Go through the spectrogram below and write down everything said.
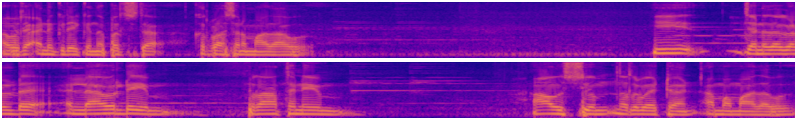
അവരെ അനുഗ്രഹിക്കുന്ന പരിശുദ്ധ കൃപാസന മാതാവ് ഈ ജനതകളുടെ എല്ലാവരുടെയും പ്രാർത്ഥനയും ആവശ്യവും നിറവേറ്റാൻ അമ്മ മാതാവ്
